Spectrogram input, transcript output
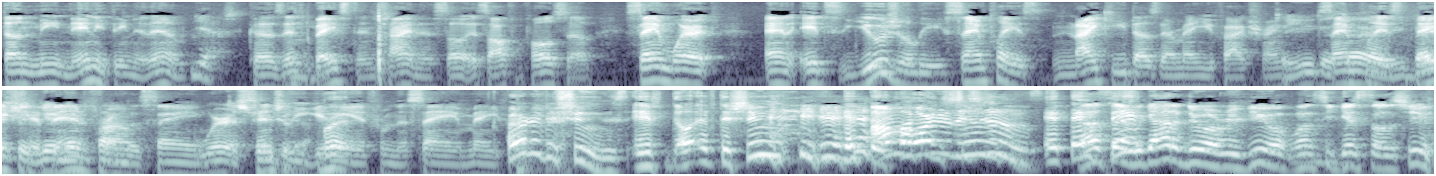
doesn't mean anything to them. Yes. because it's based in China, so it's off of wholesale. Same where, and it's usually same place Nike does their manufacturing. So you could same place you they ship in from from. the same We're essentially distributor. getting But- it from the same manufacturer. Order the shoes. If if the shoe, if the I'ma order the shoes. If they I said we got to do a review once he gets those shoes.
